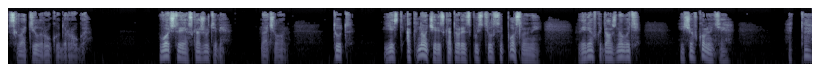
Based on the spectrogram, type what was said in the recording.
схватил руку друга. — Вот что я скажу тебе, — начал он. — Тут есть окно, через которое спустился посланный. Веревка должно быть еще в комнате. Это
